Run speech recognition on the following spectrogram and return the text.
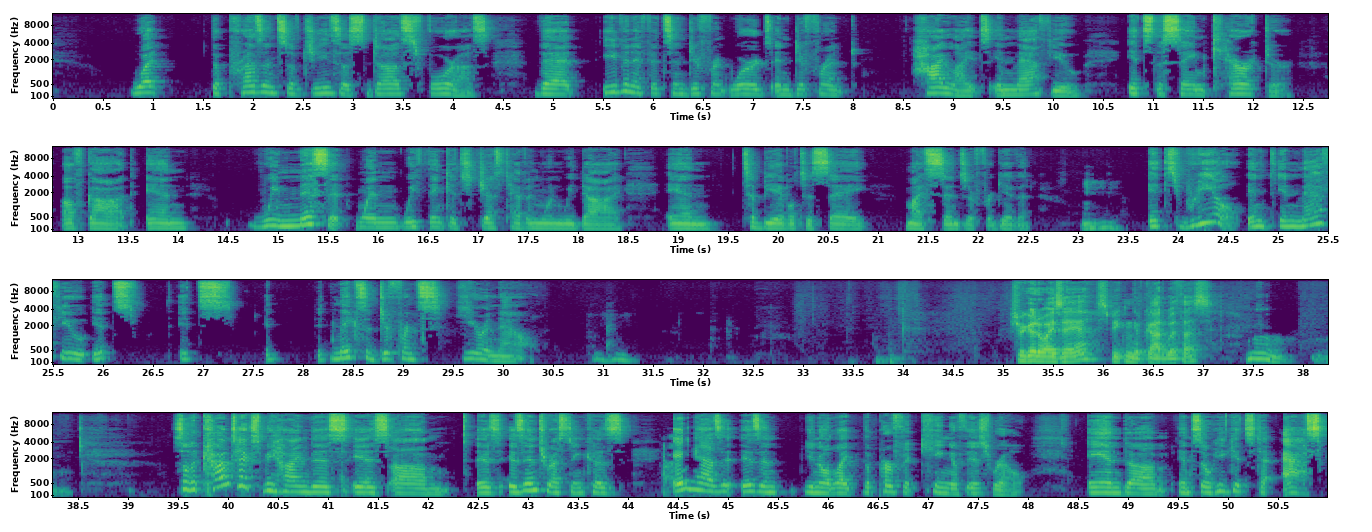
what the presence of Jesus does for us that even if it's in different words and different highlights in Matthew, it's the same character of God. And we miss it when we think it's just heaven when we die and to be able to say my sins are forgiven mm-hmm. it's real in in matthew it's it's it it makes a difference here and now mm-hmm. Should we go to isaiah speaking of god with us hmm so the context behind this is um is is interesting because Ahaz isn't, you know, like the perfect king of Israel. And um, and so he gets to ask,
